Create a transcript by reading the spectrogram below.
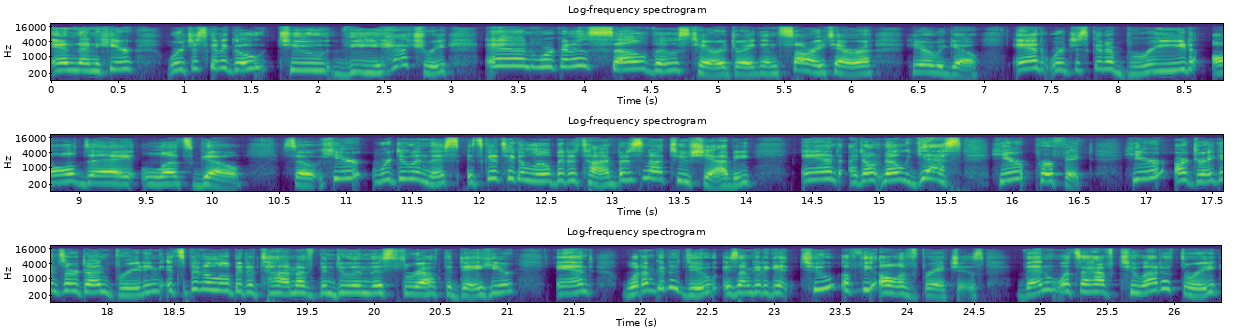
And then here, we're just going to go to the hatchery and we're going to sell those Terra dragons. Sorry, Terra. Here we go. And we're just going to breed all day. Let's go. So here, we're doing this. It's going to take a little bit of time, but it's not too shabby. And I don't know. Yes, here, perfect. Here, our dragons are done breeding. It's been a little bit of time. I've been doing this throughout the day here. And what I'm going to do is I'm going to get two of the olive branches. Then once I have two out of three,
